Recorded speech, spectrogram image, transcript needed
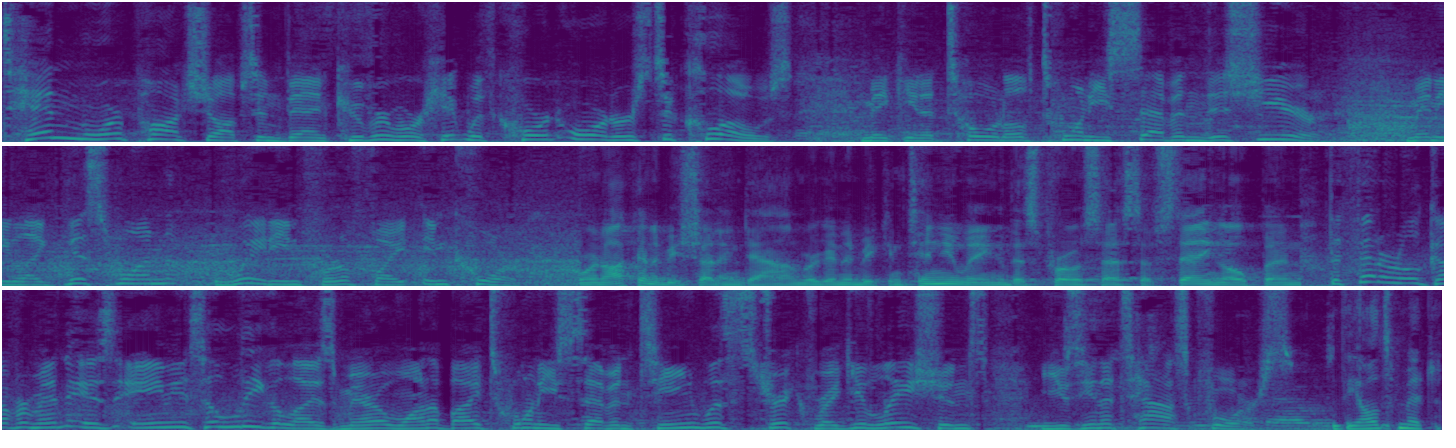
10 more pot shops in Vancouver were hit with court orders to close, making a total of 27 this year. Many like this one waiting for a fight in court. We're not going to be shutting down. We're going to be continuing this process of staying open. The federal government is aiming to legalize marijuana by 2017 with strict regulations using a task force. The ultimate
